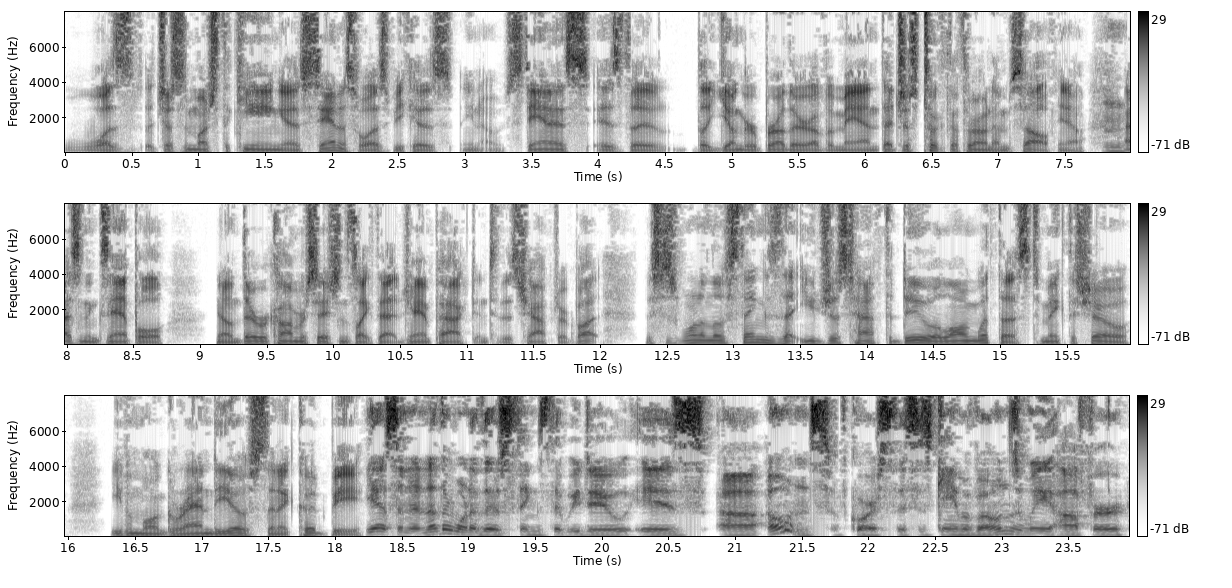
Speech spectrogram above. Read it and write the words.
was just as much the king as Stannis was because you know Stannis is the the younger brother of a man that just took the throne himself. You know, Mm. as an example, you know there were conversations like that jam packed into this chapter, but this is one of those things that you just have to do along with us to make the show even more grandiose than it could be. Yes, and another one of those things that we do is uh, owns. Of course, this is Game of Owns, and we offer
